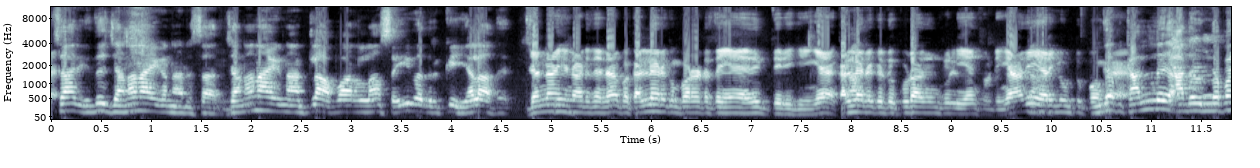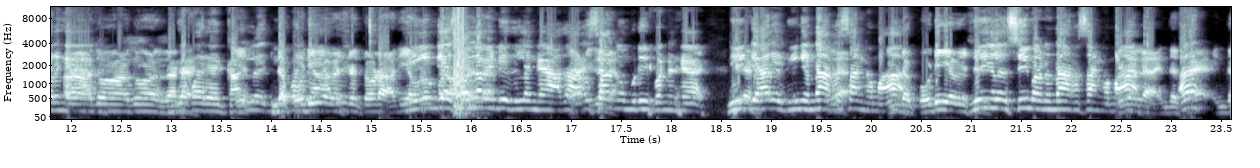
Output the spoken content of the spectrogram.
சார். இது- ஜனநாயக நாடு சார். ஜனநாயக நாட்டுல அவ்வாறெல்லாம் செய்வதற்கு இயலாது. ஜனநாயக நாடு தானே? இப்ப கல்ல இறக்கும் போராட்டத்தை ஏன் எதுக்கு தெரிவிக்கிறீங்க? கல்ல இறக்கிறது கூடாதுன்னு சொல்லி ஏன் சொல்றீங்க? அதையும் இறக்கி விட்டு போங்க. கல்லு அது இங்க பாருங்க. அதுவும் அதுவும் இந்த கொடிய எவ்வளவு நீங்க சொல்ல பரவாயில்ல. வேண்டியது இல்லைங்க. அது இல்ல. அரசாங்கம் முடிவு பண்ணுங்க நீங்க யாரு? நீங்க. அரசாங்கமா? இந்த கொடிய விஷயம் நீங்களும் சீமானு தான் அரசாங்கமா? இல்ல இந்த இந்த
